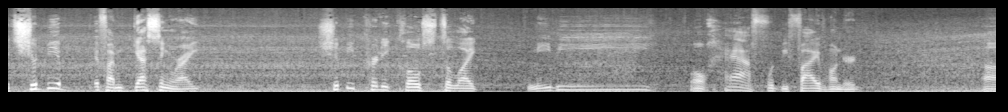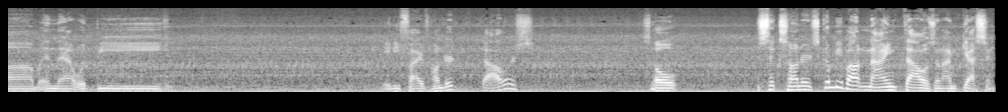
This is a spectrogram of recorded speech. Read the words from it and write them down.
It should be, a, if I'm guessing right, should be pretty close to like maybe, well, half would be 500. Um, and that would be $8,500. So 600, it's going to be about 9,000, I'm guessing.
